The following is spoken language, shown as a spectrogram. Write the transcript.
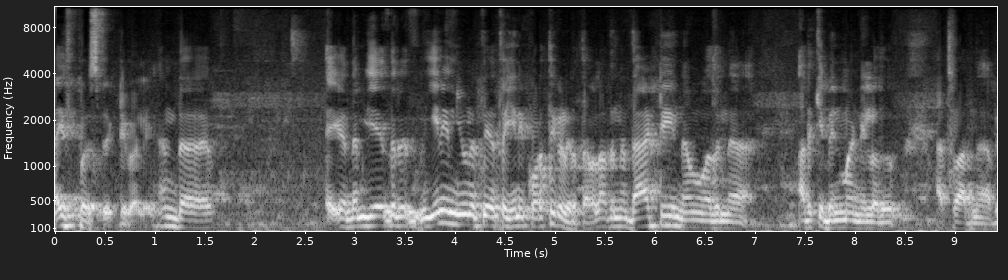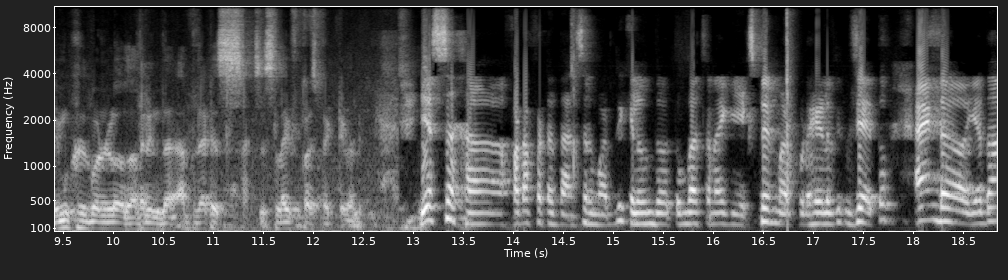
ಲೈಫ್ ಪರ್ಸ್ಪೆಕ್ಟಿವ್ ಅಲ್ಲಿ. ಅಂಡ್ ಈಗ ನಮಗೆ ಏನೇನು ನ್ಯೂನತೆ ಅಥವಾ ಏನೇ ಕೊರತೆಗಳಿರ್ತಾವಲ್ಲ ಅದನ್ನ ದಾಟಿ ನಾವು ಅದನ್ನ ಅದಕ್ಕೆ ಬೆನ್ ಮಾಡಿ ನಿಲ್ಲೋದು ಅಥವಾ ಅದನ್ನ ವಿಮುಖಗೊಳ್ಳೋದು, ಅದರಿಂದ that is success life perspective ಅಲ್ಲಿ. ಎಸ್ ಫಟಾಫಟ್ ಅಂತ ಆನ್ಸರ್ ಮಾಡಿದ್ವಿ. ಕೆಲವೊಂದು ತುಂಬಾ ಚೆನ್ನಾಗಿ ಎಕ್ಸ್ಪ್ಲೇನ್ ಮಾಡಿ ಕೂಡ ಹೇಳೋದು ಖುಷಿ ಆಯ್ತು. ಅಂಡ್ ಯದಾ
